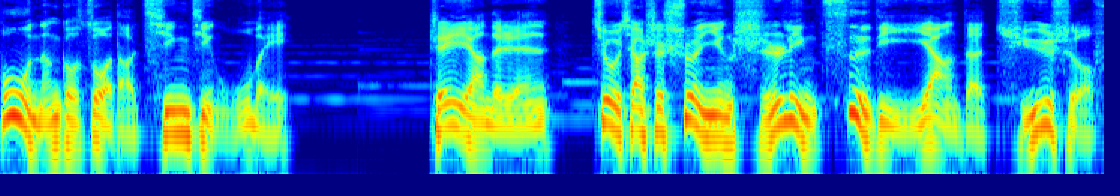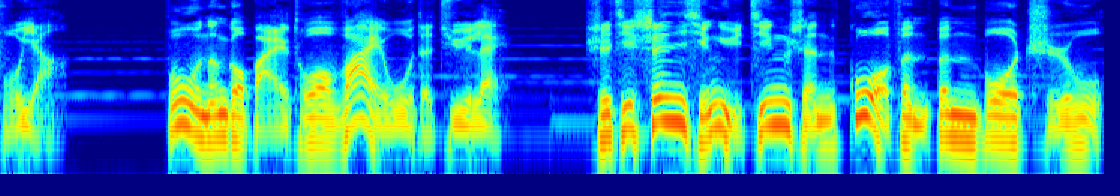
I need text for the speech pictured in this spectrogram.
不能够做到清静无为。这样的人就像是顺应时令次第一样的取舍抚养，不能够摆脱外物的拘累，使其身形与精神过分奔波驰物。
